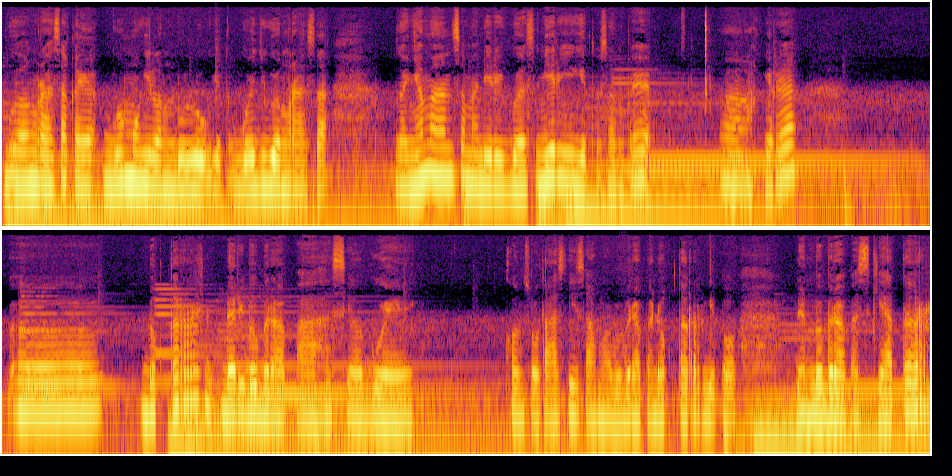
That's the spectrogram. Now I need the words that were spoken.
gue ngerasa kayak gue mau hilang dulu gitu. Gue juga ngerasa gak nyaman sama diri gue sendiri gitu. Sampai uh, akhirnya uh, dokter dari beberapa hasil gue konsultasi sama beberapa dokter gitu dan beberapa psikiater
